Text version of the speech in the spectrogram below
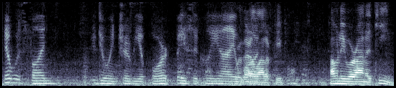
It was fun doing trivia port. Basically, I Were there a lot of people? How many were on a team?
